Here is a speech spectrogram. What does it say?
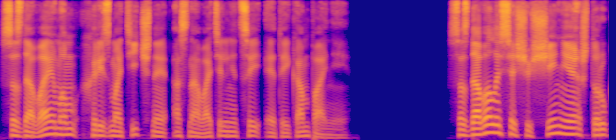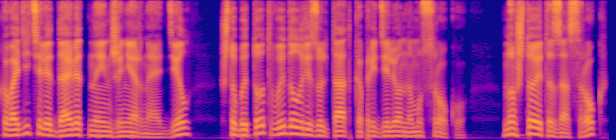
создаваемом харизматичной основательницей этой компании. Создавалось ощущение, что руководители давят на инженерный отдел, чтобы тот выдал результат к определенному сроку, но что это за срок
